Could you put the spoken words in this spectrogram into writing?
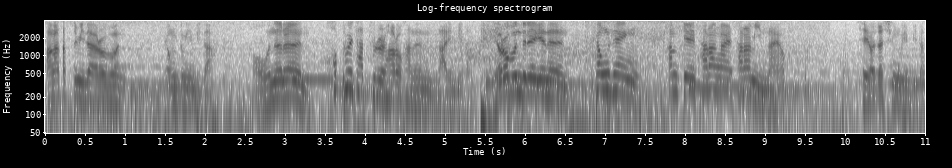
반갑습니다 여러분. 영둥입니다. 어, 오늘은 커플 타투를 하러 가는 날입니다. 여러분들에게는 평생 함께 사랑할 사람이 있나요? 제 여자친구입니다.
